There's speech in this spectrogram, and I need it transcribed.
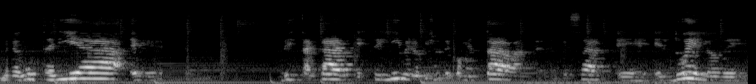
me gustaría destacar este libro que yo te comentaba antes de empezar, El duelo de,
